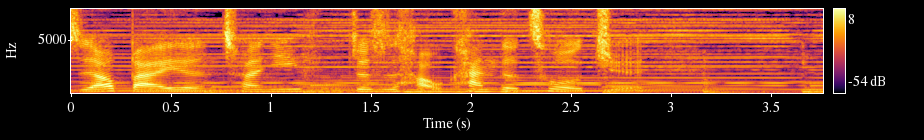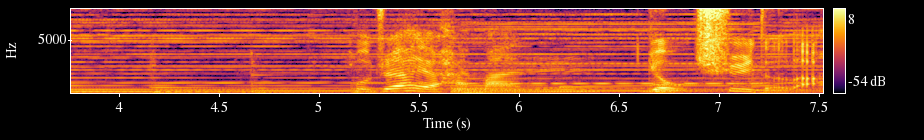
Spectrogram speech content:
只要白人穿衣服就是好看的错觉。我觉得也还蛮有趣的啦。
